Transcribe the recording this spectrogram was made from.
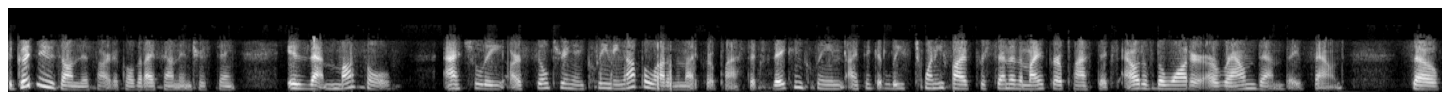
The good news on this article that I found interesting is that mussels actually are filtering and cleaning up a lot of the microplastics. They can clean, I think, at least 25% of the microplastics out of the water around them, they've found. So,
